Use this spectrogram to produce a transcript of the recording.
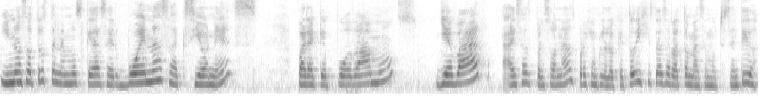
Y nosotros tenemos que hacer buenas acciones para que podamos llevar a esas personas, por ejemplo, lo que tú dijiste hace rato me hace mucho sentido.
